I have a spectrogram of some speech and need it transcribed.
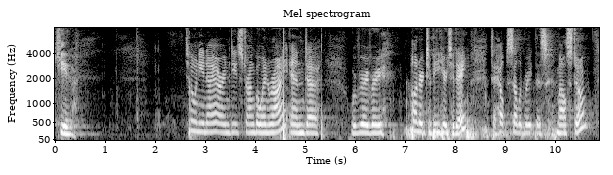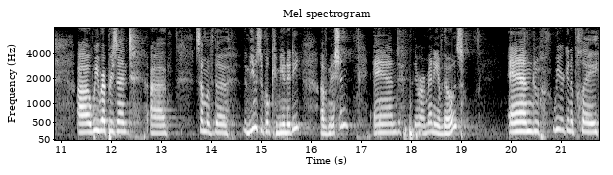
Thank you. Tony and I are indeed Strongbow and Rye, and uh, we're very, very honored to be here today to help celebrate this milestone. Uh, we represent uh, some of the, the musical community of Mission, and there are many of those. And we are going to play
